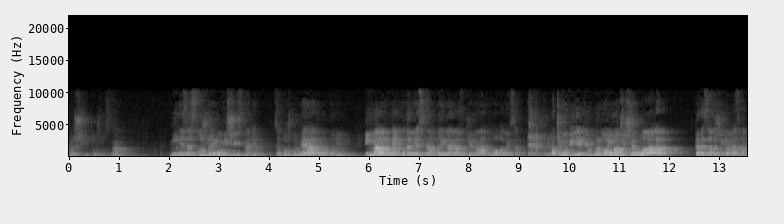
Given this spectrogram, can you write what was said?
krši to što zna. Mi ne zaslužujemo više znanja, zato što ne radimo po njemu. Ima li neko da ne zna da je namaz u džematu obaveza? Pa ćemo vidjeti u prvoj noći ševala, kada završi Ramazan,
